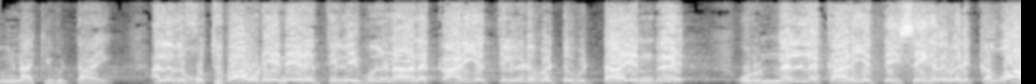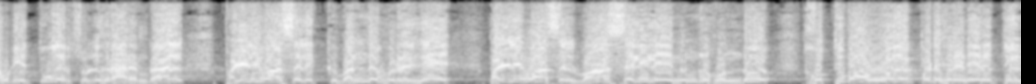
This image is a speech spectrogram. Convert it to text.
வீணாக்கி விட்டாய். அல்லது ஹொத்துபாவுடைய நேரத்தில் நீ வீணான காரியத்தில் ஈடுபட்டு விட்டா என்று ஒரு நல்ல காரியத்தை செய்கிறவருக்கு அல்லாஹுடைய தூதர் சொல்லுகிறார் என்றால் பள்ளிவாசலுக்கு வந்த பிறகு பள்ளிவாசல் வாசலிலே நின்று கொண்டு ஹொத்துபா ஓதப்படுகிற நேரத்தில்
